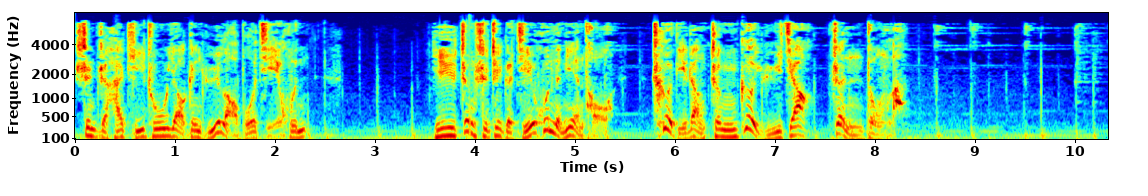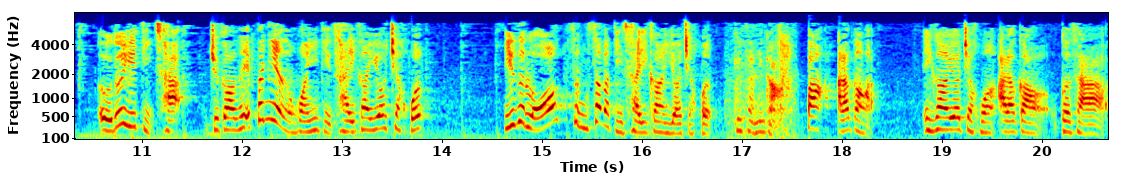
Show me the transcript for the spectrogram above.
甚至还提出要跟于老伯结婚。也正是这个结婚的念头，彻底让整个于家震动了。后头伊提出，就讲是一八年个辰光，伊提出，伊讲伊要结婚，伊是老正式的提出，伊讲伊要结婚。跟啥人讲？帮阿拉讲个，伊讲要结婚，阿拉讲搿啥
